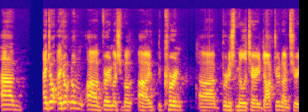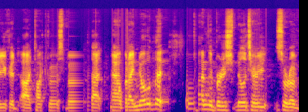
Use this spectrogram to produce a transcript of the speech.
um, I don't, I don't know uh, very much about uh, the current uh, British military doctrine. I'm sure you could uh, talk to us about that now, but I know that time the British military sort of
